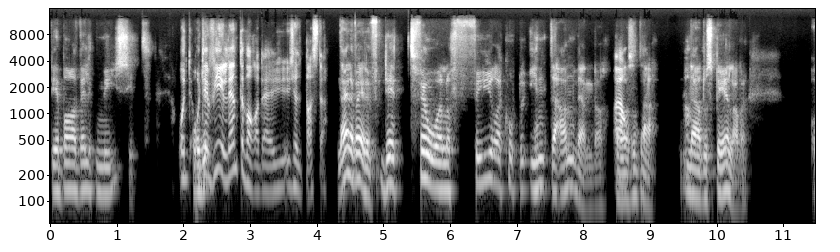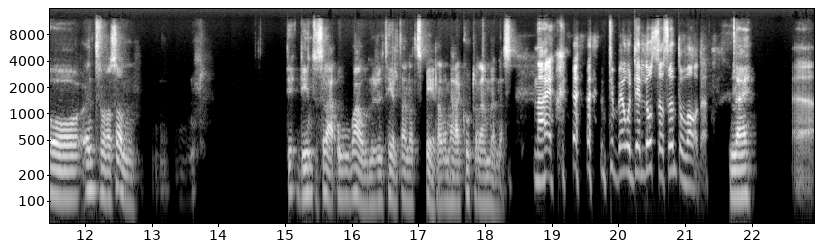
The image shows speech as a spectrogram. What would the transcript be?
Det är bara väldigt mysigt. Och, och Och det det- vill inte vara det djupaste. Nej, det, vad är det? det är två eller fyra kort du inte använder. Ja. Sånt där, Ja. När du spelar det. Och inte för att vara sån... Det, det är inte sådär, oh, wow, nu är det ett helt annat spel när de här korten användes. Nej, Det- och det låtsas inte vara det. Nej, Eh,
